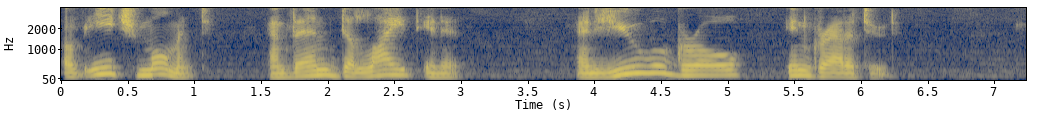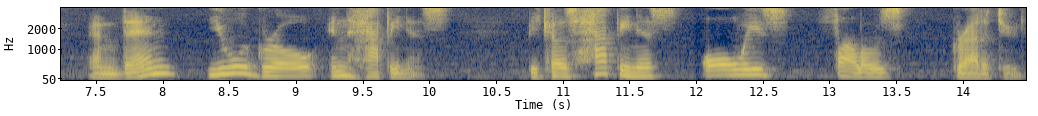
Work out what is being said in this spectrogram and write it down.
of each moment and then delight in it. And you will grow in gratitude. And then you will grow in happiness because happiness always follows gratitude.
